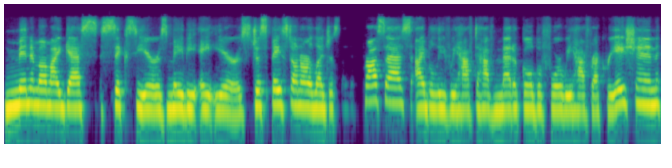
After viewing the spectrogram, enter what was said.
minimum, I guess, six years, maybe eight years, just based on our legislative process. I believe we have to have medical before we have recreation.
